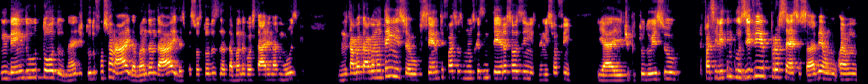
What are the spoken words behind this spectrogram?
em bem do todo, né? De tudo funcionar, e da banda andar, e das pessoas todas da, da banda gostarem da música. No Tágua Tágua não tem isso, eu sento e faço as músicas inteiras sozinho, do início ao fim. E aí, tipo, tudo isso facilita, inclusive, processo, sabe? É um, é um,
